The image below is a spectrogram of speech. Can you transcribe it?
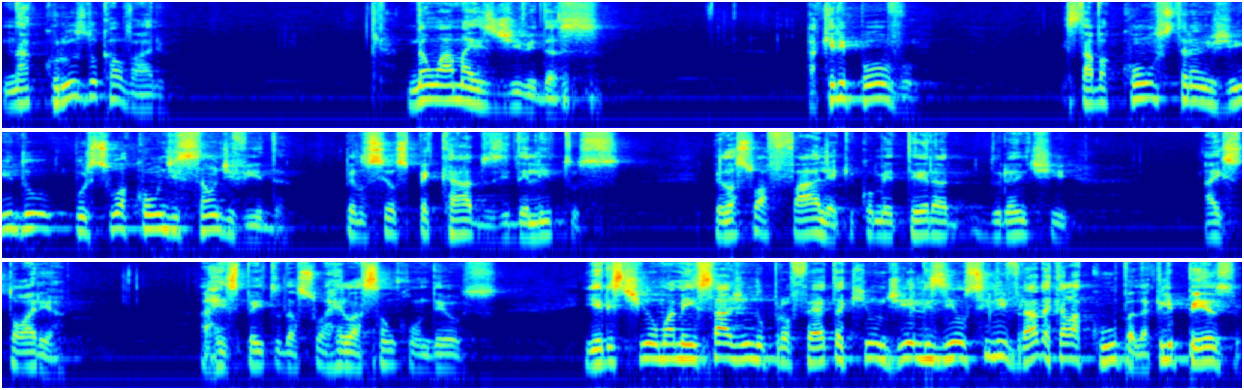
na cruz do Calvário. Não há mais dívidas. Aquele povo estava constrangido por sua condição de vida, pelos seus pecados e delitos, pela sua falha que cometera durante a história a respeito da sua relação com Deus. E eles tinham uma mensagem do profeta que um dia eles iam se livrar daquela culpa, daquele peso.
